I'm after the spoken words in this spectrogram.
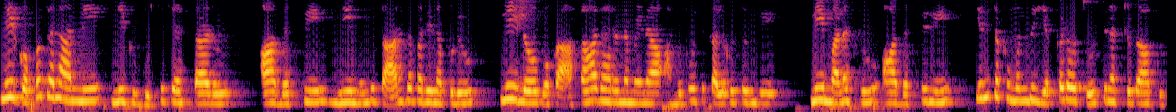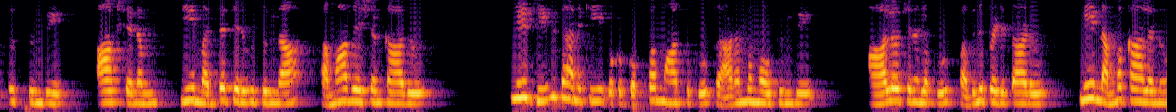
నీ గొప్పతనాన్ని నీకు గుర్తు చేస్తాడు. ఆ వ్యక్తి నీ ముందు తారసపడినప్పుడు నీలో ఒక అసాధారణమైన అనుభూతి కలుగుతుంది. నీ మనసు ఆ వ్యక్తిని ఇంతకు ముందు ఎక్కడో చూసినట్లుగా గుర్తుస్తుంది. ఆ క్షణం ఈ మధ్య జరుగుతున్న సమావేశం కాదు. నీ జీవితానికి ఒక గొప్ప మార్పుకు ప్రారంభమవుతుంది. ఆలోచనలకు పదును పెడతాడు. నీ నమ్మకాలను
